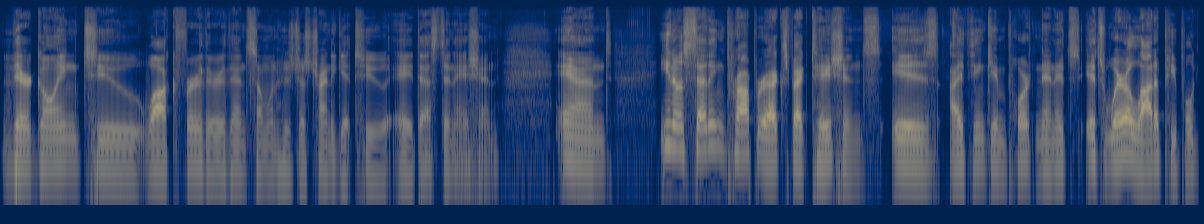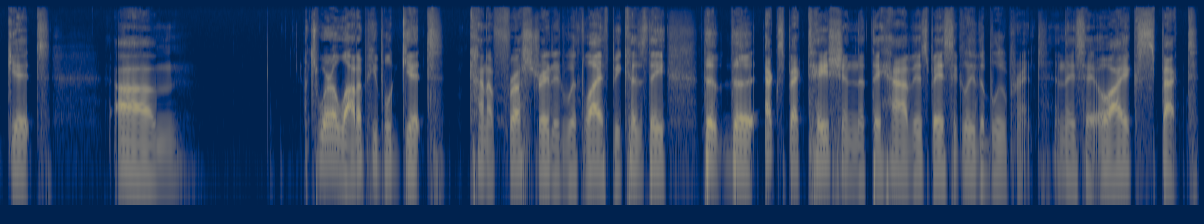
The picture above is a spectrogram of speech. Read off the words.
they're going to walk further than someone who's just trying to get to a destination. And you know, setting proper expectations is, I think, important, and it's it's where a lot of people get, um, it's where a lot of people get kind of frustrated with life because they the the expectation that they have is basically the blueprint, and they say, "Oh, I expect."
